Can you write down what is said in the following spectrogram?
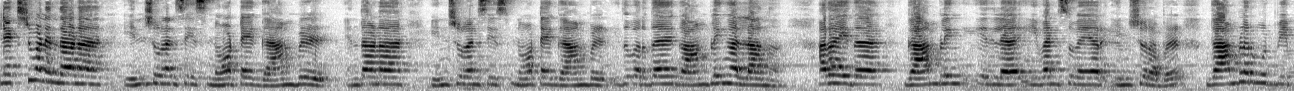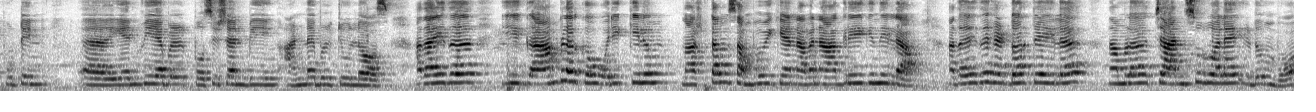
നെക്സ്റ്റ് വൺ എന്താണ്? Insurance is not a gamble എന്താണ്? Insurance is not a gamble ഇത് വെറുതെ ഗാംബ്ലിംഗ് അല്ല എന്ന് അതായത് ഗാംബ്ലിംഗ് ഇതിൽ events where insurable gambler would be put in enviable position being unable to loss അതായത് ഈ ഗാംബ്ലർക്ക് ഒരിക്കലും നഷ്ടം സംഭവിക്കാൻ അവൻ ആഗ്രഹിക്കുന്നില്ല. അതായത് ഹെഡ് ഓർ ടെയിൽ നമ്മൾ ചാൻസ് പോലെ ഇടുമ്പോൾ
